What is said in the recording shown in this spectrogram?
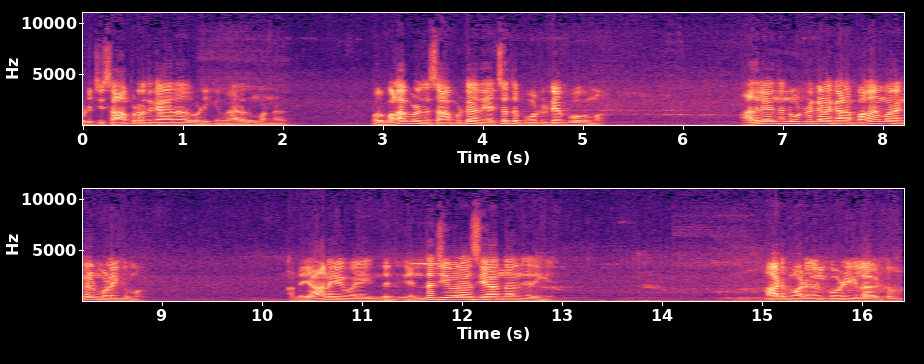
ஒடித்து சாப்பிட்றதுக்காக தான் அது ஒடிக்கும். வேறு எதுவும் பண்ணாது. ஒரு பலாப்பழத்தை சாப்பிட்டு அது எச்சத்தை போட்டுகிட்டே போகுமா? அதுலேருந்து நூற்றுக்கணக்கான பலா மரங்கள் முளைக்குமா? அந்த யானை இந்த எந்த ஜீவராசியாக இருந்தாலும் சரிங்க. ஆடு மாடுகள் கோழிகள் ஆகட்டும்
